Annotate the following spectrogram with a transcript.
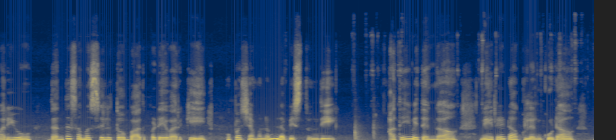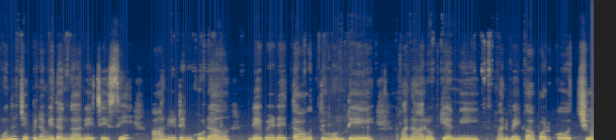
మరియు దంత సమస్యలతో బాధపడే వారికి ఉపశమనం లభిస్తుంది. అదేవిధంగా నేరేడాకులను కూడా ముందు చెప్పిన విధంగానే చేసి ఆ నీటిని కూడా డే బై డే తాగుతూ ఉంటే మన ఆరోగ్యాన్ని మనమే కాపాడుకోవచ్చు.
